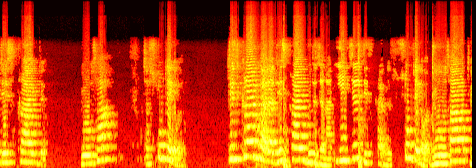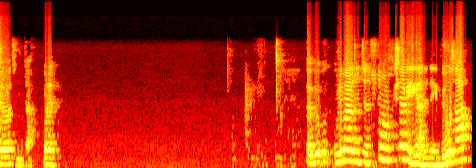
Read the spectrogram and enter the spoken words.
described. 묘사, 자, 수동태가 뭐야? describe가 아니라 described잖아. is described. 수동태가 뭐야? 묘사되어진다. 뭐래? 그러니까 묘- 우리말로는 좀 수동을 확실하게 얘기는 안 했는데 묘사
